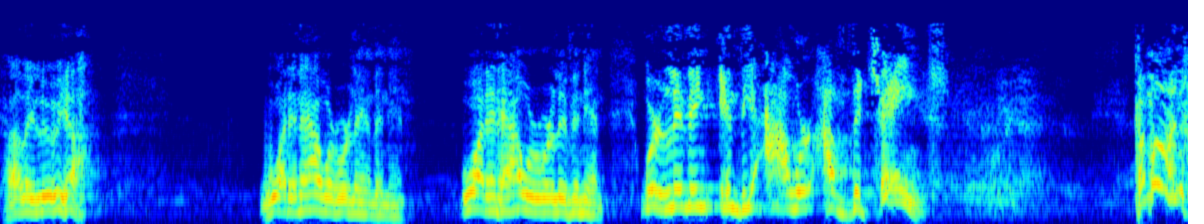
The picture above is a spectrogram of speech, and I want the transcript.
Hallelujah. What an hour we're living in. What an hour we're living in. We're living in the hour of the change. Come on.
